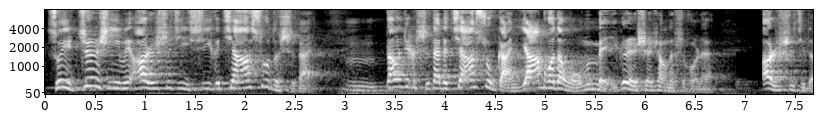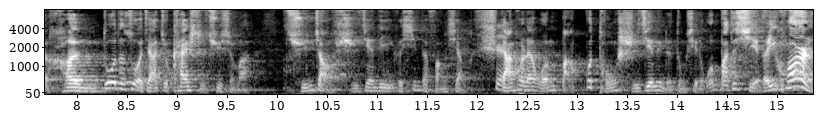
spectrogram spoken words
所以正是因为二十世纪是一个加速的时代，嗯，当这个时代的加速感压迫到我们每一个人身上的时候呢，二十世纪的很多的作家就开始去什么？寻找时间的一个新的方向，是。然后呢，我们把不同时间内的东西呢，我们把它写到一块儿来，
